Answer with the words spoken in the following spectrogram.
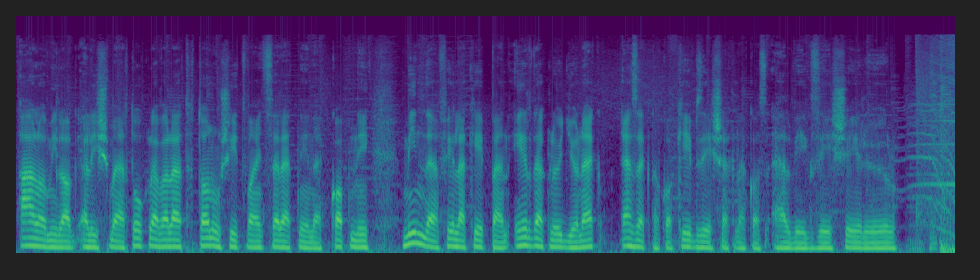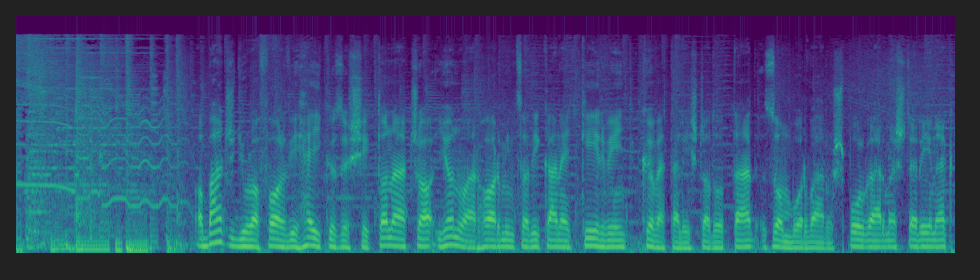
államilag elismert oklevelet, tanúsítványt szeretnének kapni, mindenféleképpen érdeklődjönek ezeknek a képzéseknek az elvégzéséről. A Bács Gyula falvi helyi közösség tanácsa január 30-án egy kérvényt követelést adott át Zomborváros polgármesterének,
